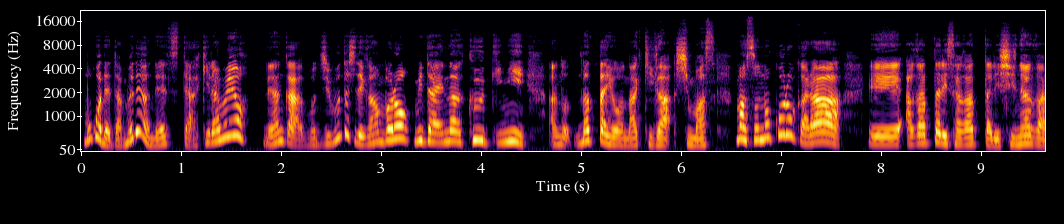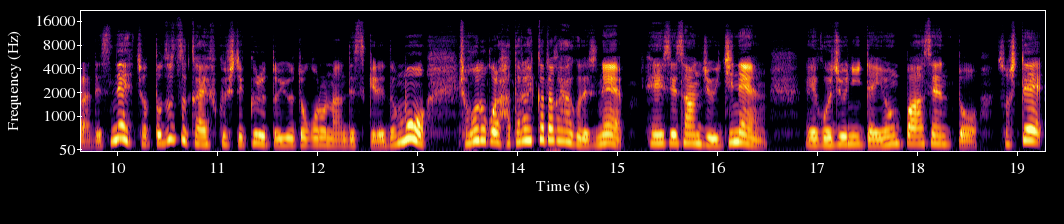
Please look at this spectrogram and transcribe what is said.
もうこれダメだよね、つって諦めよう。なんか、もう自分たちで頑張ろう、みたいな空気に、あの、なったような気がします。まあ、その頃から、えー、上がったり下がったりしながらですね、ちょっとずつ回復してくるというところなんですけれども、ちょうどこれ働き方改革ですね。平成31年、えー、52.4%、そして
